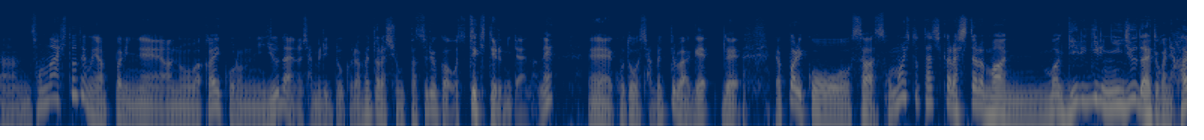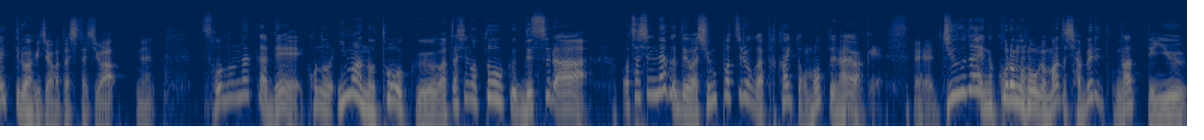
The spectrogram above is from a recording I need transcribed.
うん、そんな人でもやっぱりね、あの、若い頃の20代の喋りと比べたら瞬発力が落ちてきてるみたいなね、えー、ことを喋ってるわけ。で、やっぱりこう、さ、その人たちからしたら、まあ、まあ、ギリギリ20代とかに入ってるわけじゃん、私たちは。ね。その中で、この今のトーク、私のトークですら、私の中では瞬発力が高いと思ってないわけ。えー、10代の頃の方がまだ喋れてたなっていう、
